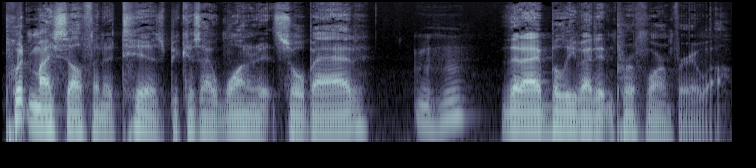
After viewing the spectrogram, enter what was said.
putting myself in a tiz because I wanted it so bad that I believe I didn't perform very well.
